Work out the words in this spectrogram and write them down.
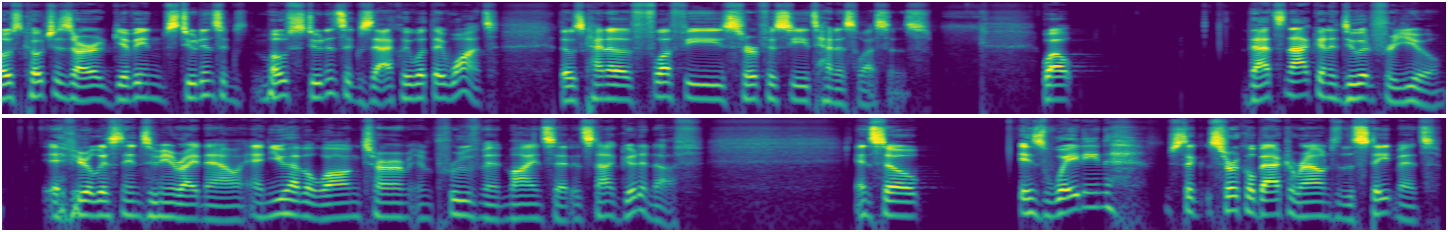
Most coaches are giving students most students exactly what they want those kind of fluffy surfacey tennis lessons. Well that's not going to do it for you. If you're listening to me right now and you have a long term improvement mindset, it's not good enough. And so, is waiting, just to circle back around to the statement,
